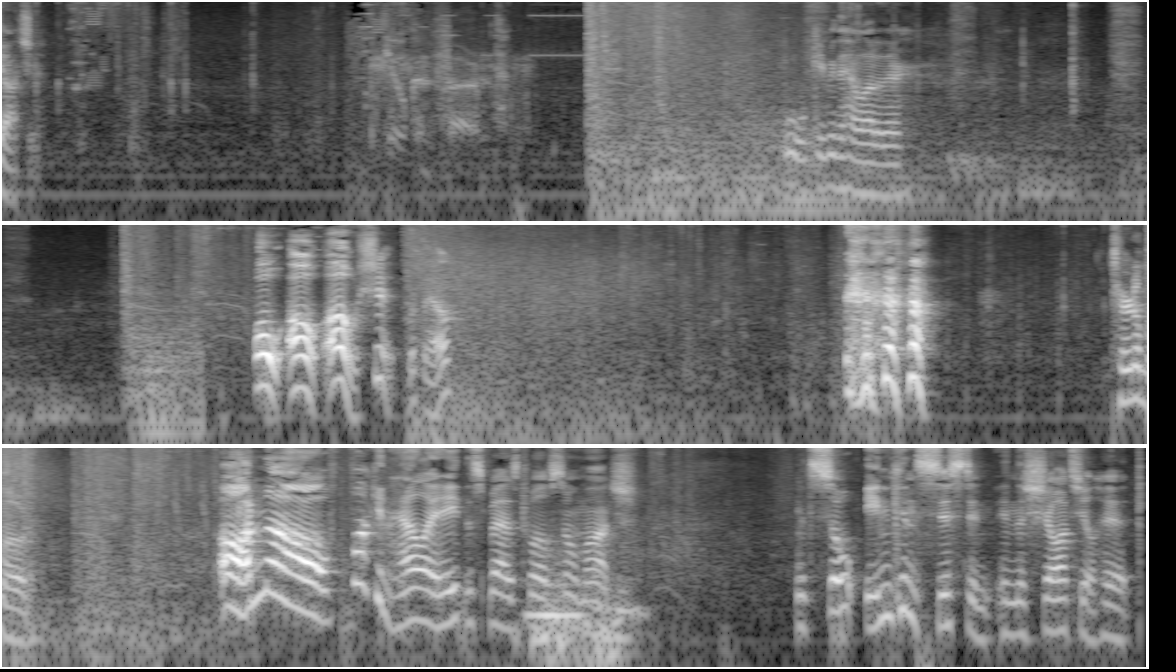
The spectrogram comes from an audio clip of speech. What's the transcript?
Gotcha. Get me the hell out of there. Oh, oh, oh, shit. What the hell? Turtle mode. Oh, no! Fucking hell, I hate the Spaz 12 so much. It's so inconsistent in the shots you'll hit.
